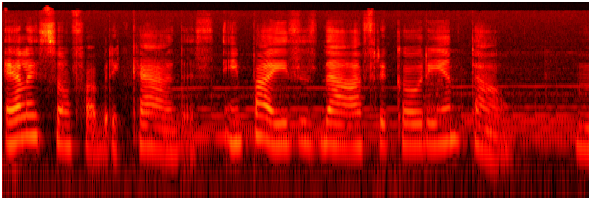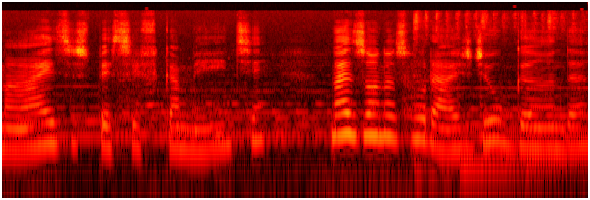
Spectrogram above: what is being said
Elas são fabricadas em países da África Oriental, mais especificamente nas zonas rurais de Uganda,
